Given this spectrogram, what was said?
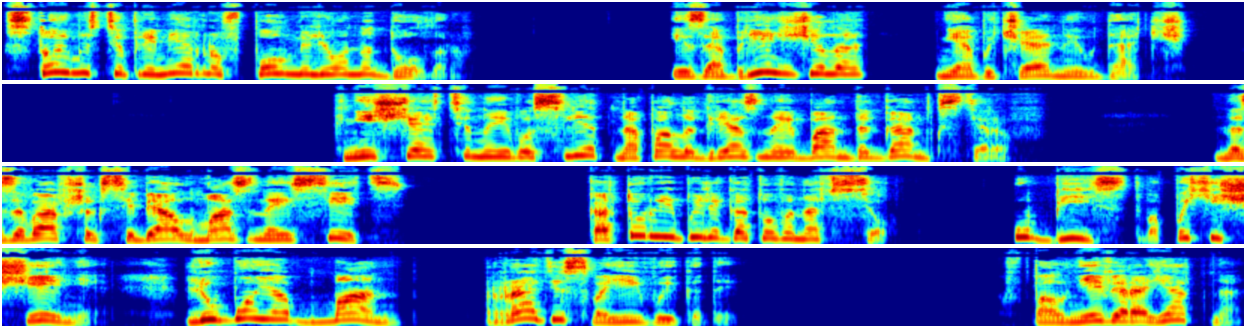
стоимостью примерно в полмиллиона долларов и изобрезжила необычайная удача. К несчастью, на его след напала грязная банда гангстеров, называвших себя «Алмазная сеть», которые были готовы на все — убийство, похищение, любой обман ради своей выгоды. Вполне вероятно,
